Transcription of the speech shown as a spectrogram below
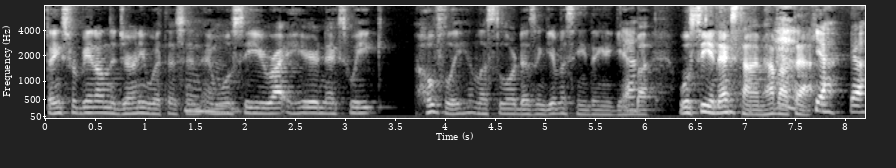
thanks for being on the journey with us, and, mm-hmm. and we'll see you right here next week. Hopefully, unless the Lord doesn't give us anything again, yeah. but we'll see you next time. How about that? yeah, yeah.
